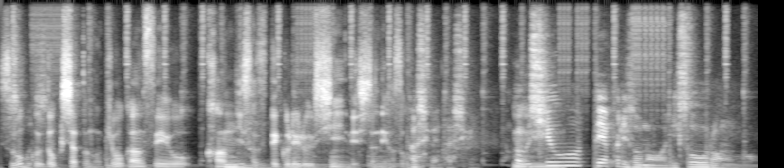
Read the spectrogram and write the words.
すごく読者との共感性を感じさせてくれるシーンでしたねあそこ。確かに確かに。なん。か牛尾ってやっぱりその理想論を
